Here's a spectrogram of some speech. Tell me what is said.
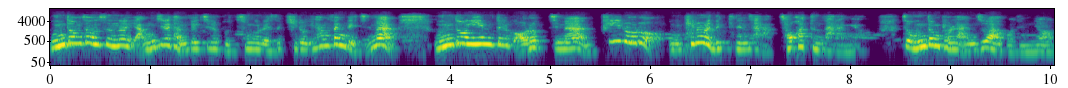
운동선수는 양질 단백질을 보충으로 해서 기록이 향상되지만 운동이 힘들고 어렵지만 피로로, 피로를 느끼는 사람, 저 같은 사람이요. 저 운동 별로 안 좋아하거든요.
